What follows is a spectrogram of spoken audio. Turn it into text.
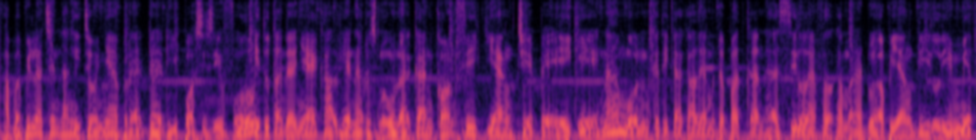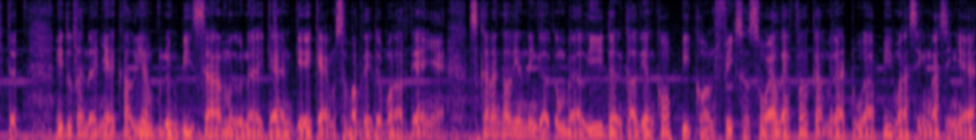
Apabila centang hijaunya berada di posisi full, itu tandanya kalian harus menggunakan config yang JPEG. Namun ketika kalian mendapatkan hasil level kamera 2 api yang di limited, itu tandanya kalian belum bisa menggunakan Gcam seperti itu pengertiannya. Sekarang kalian tinggal kembali dan kalian copy config sesuai level kamera 2 api masing-masing ya.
